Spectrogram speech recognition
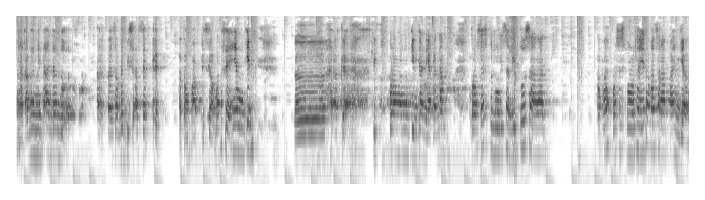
nah, kami minta anda untuk uh, sampai bisa accepted atau publish. Kalau sayangnya mungkin uh, agak kurang memungkinkan ya karena proses penulisan itu sangat apa proses penulisannya itu akan sangat panjang.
